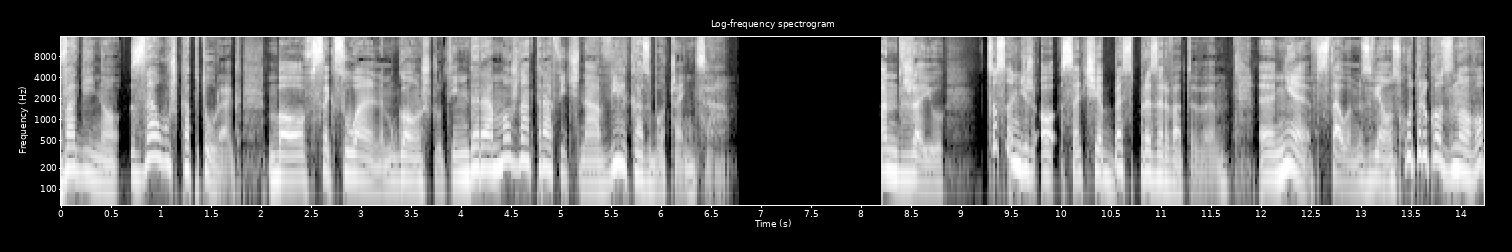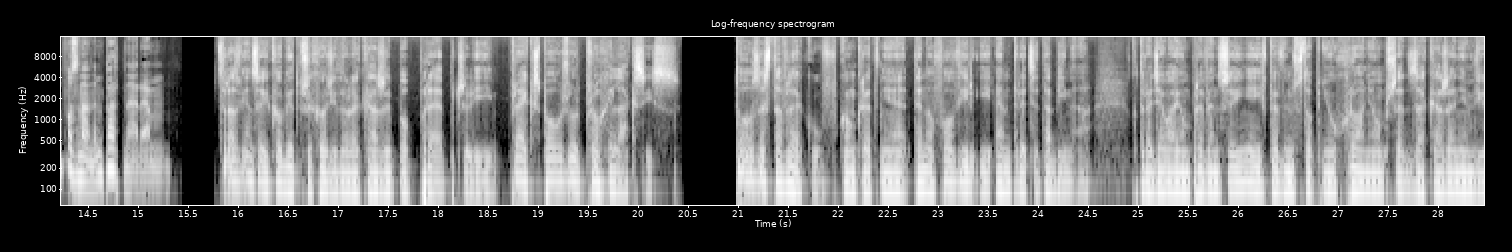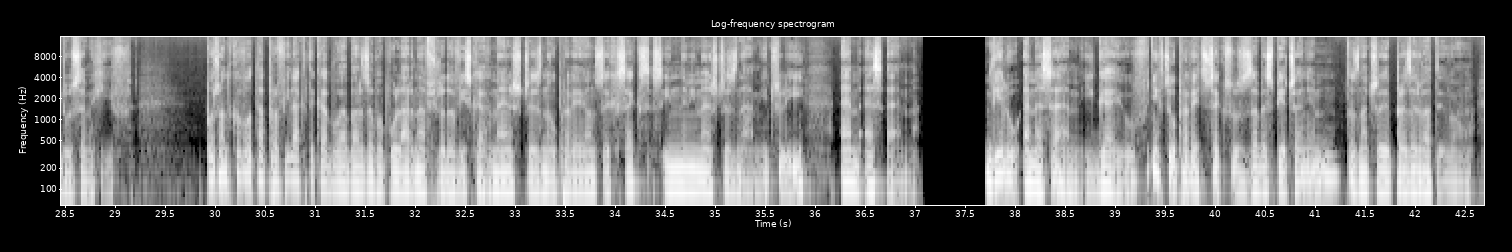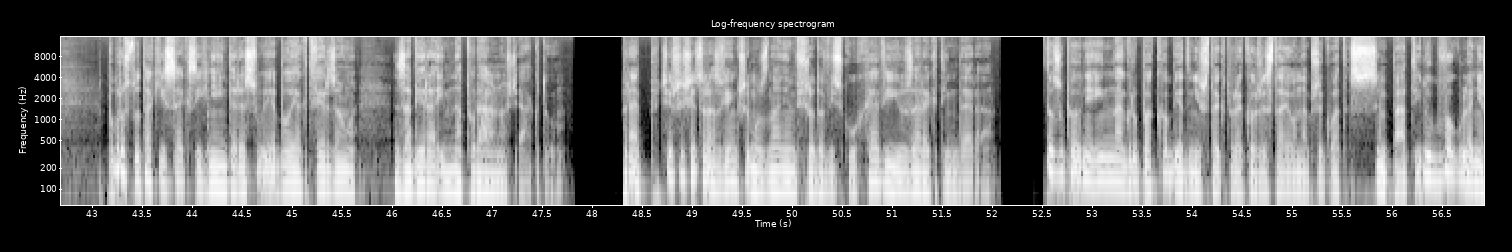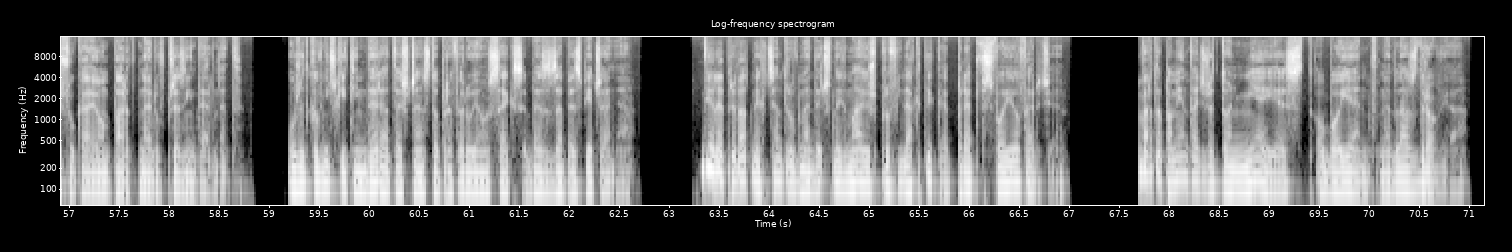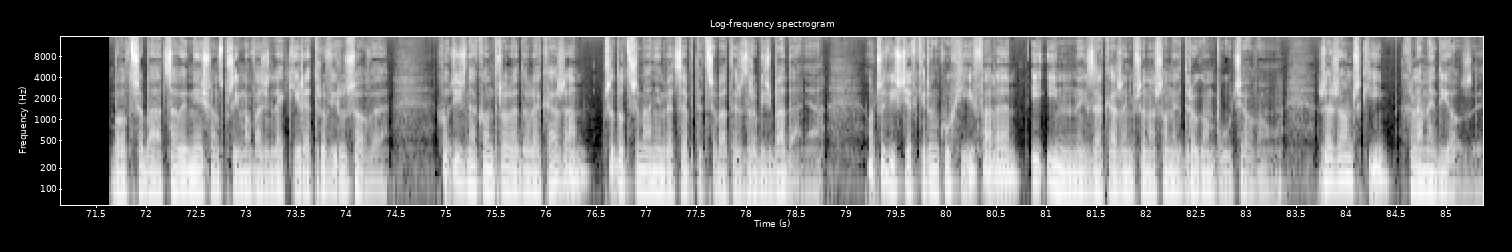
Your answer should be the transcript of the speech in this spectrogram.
Wagino, załóż kapturek, bo w seksualnym gąszczu Tindera można trafić na wilka zboczeńca. Andrzeju, co sądzisz o seksie bez prezerwatywy? E, Nie w stałym związku, tylko z nowo poznanym partnerem. Coraz więcej kobiet przychodzi do lekarzy po PrEP, czyli Pre-Exposure Prophylaxis. To zestaw leków, konkretnie tenofovir i emtrycytabina, które działają prewencyjnie i w pewnym stopniu chronią przed zakażeniem wirusem HIV. Początkowo ta profilaktyka była bardzo popularna w środowiskach mężczyzn uprawiających seks z innymi mężczyznami, czyli MSM. Wielu MSM i gejów nie chce uprawiać seksu z zabezpieczeniem, to znaczy prezerwatywą. Po prostu taki seks ich nie interesuje, bo jak twierdzą, zabiera im naturalność aktu. PrEP cieszy się coraz większym uznaniem w środowisku heavy userek Tindera. To zupełnie inna grupa kobiet niż te, które korzystają na przykład z sympatii lub w ogóle nie szukają partnerów przez internet. Użytkowniczki Tindera też często preferują seks bez zabezpieczenia. Wiele prywatnych centrów medycznych ma już profilaktykę PrEP w swojej ofercie. Warto pamiętać, że to nie jest obojętne dla zdrowia, bo trzeba cały miesiąc przyjmować leki retrowirusowe, chodzić na kontrolę do lekarza, przed otrzymaniem recepty trzeba też zrobić badania. Oczywiście w kierunku HIV, ale i innych zakażeń przenoszonych drogą płciową, rzeżączki, chlamydiozy.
